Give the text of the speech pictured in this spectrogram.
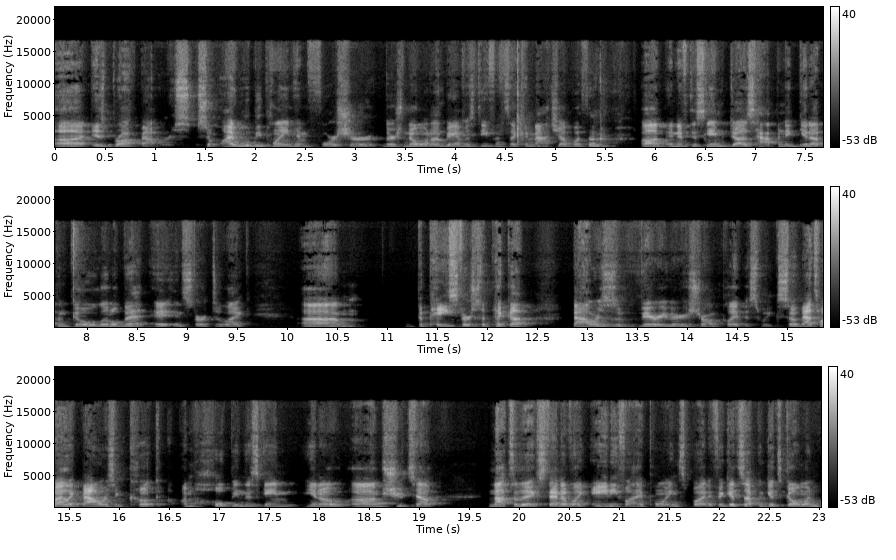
uh, is Brock Bowers. So I will be playing him for sure. There's no one on Bama's defense that can match up with him. Um, and if this game does happen to get up and go a little bit and, and start to like, um, the pace starts to pick up, Bowers is a very, very strong play this week. So that's why I like Bowers and Cook. I'm hoping this game, you know, um, shoots out not to the extent of like 85 points, but if it gets up and gets going,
